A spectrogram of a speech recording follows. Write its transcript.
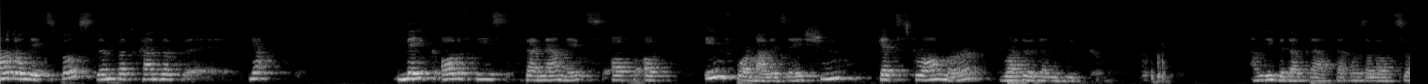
not only expose them, but kind of, uh, yeah, make all of these dynamics of, of informalization get stronger rather than weaker. I'll leave it at that. That was a lot. So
